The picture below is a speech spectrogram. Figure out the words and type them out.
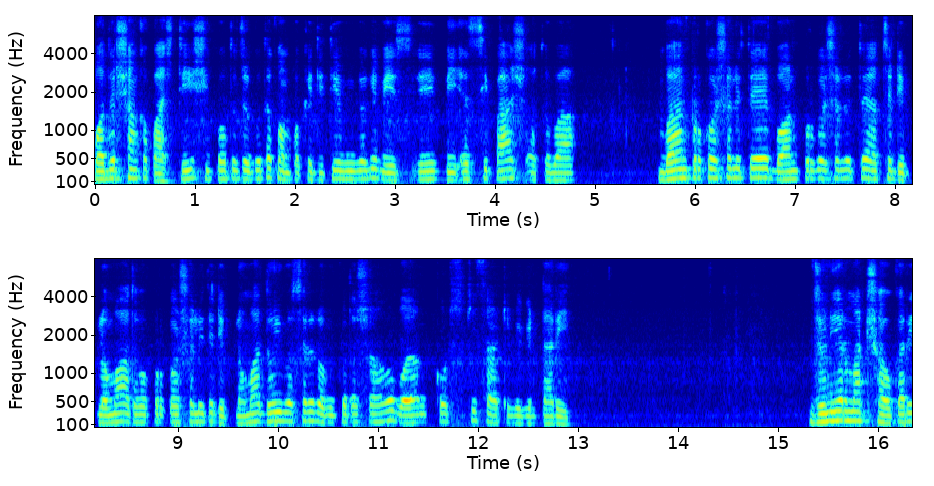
পদের সংখ্যা পাঁচটি, শিক্ষাগত যোগ্যতা কমপক্ষে দ্বিতীয় বিভাগে বিএসসি বিএসসি পাস অথবা বয়ন প্রকৌশলীতে বয়ন প্রকৌশলীতে আছে ডিপ্লোমা অথবা প্রকৌশলীতে ডিপ্লোমা। দুই বছরের অভিজ্ঞতা সহ বয়ন কোর্সটি সার্টিফিকেটধারী। জুনিয়র মাঠ সহকারী,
